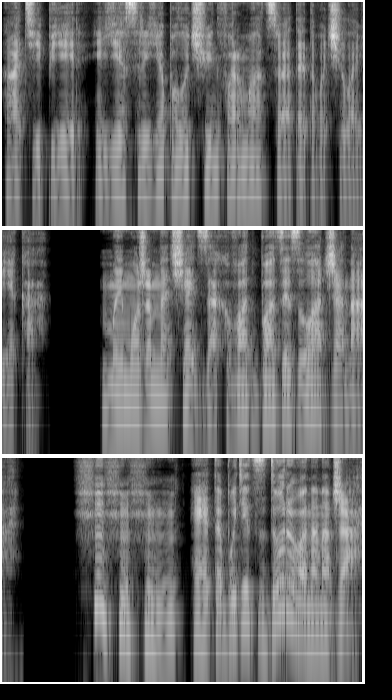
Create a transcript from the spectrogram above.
А теперь, если я получу информацию от этого человека, мы можем начать захват базы Зладжана. Хм-хм-хм, это будет здорово, Нанаджа.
